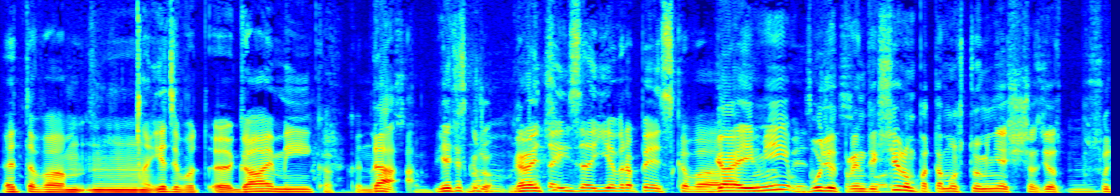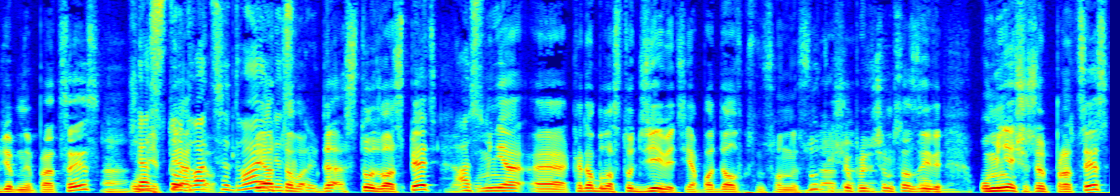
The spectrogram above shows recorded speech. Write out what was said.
этого эти вот э, ГАМИ, как на Да, русском. я тебе скажу, Ну, гаранти- Это из-за европейского... ГАИМИ будет проиндексирован, потому что у меня сейчас идет судебный процесс. А. У меня Сейчас 122 или пятого- сколько? Да, 125. А, У меня, э, когда было 109, я подал в Конституционный суд Да, еще да, в предыдущем да, созыве. У меня сейчас идет процесс.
